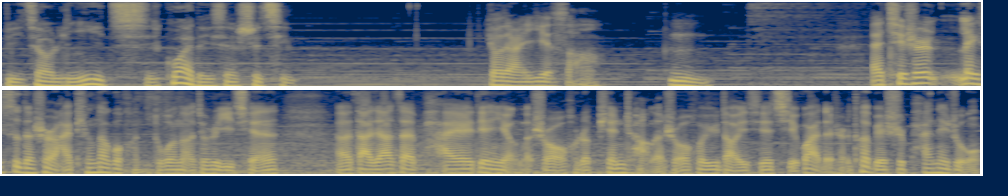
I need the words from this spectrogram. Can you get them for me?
比较灵异奇怪的一些事情，有点意思啊。嗯。哎，其实类似的事儿还听到过很多呢。就是以前，呃，大家在拍电影的时候或者片场的时候，会遇到一些奇怪的事儿，特别是拍那种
